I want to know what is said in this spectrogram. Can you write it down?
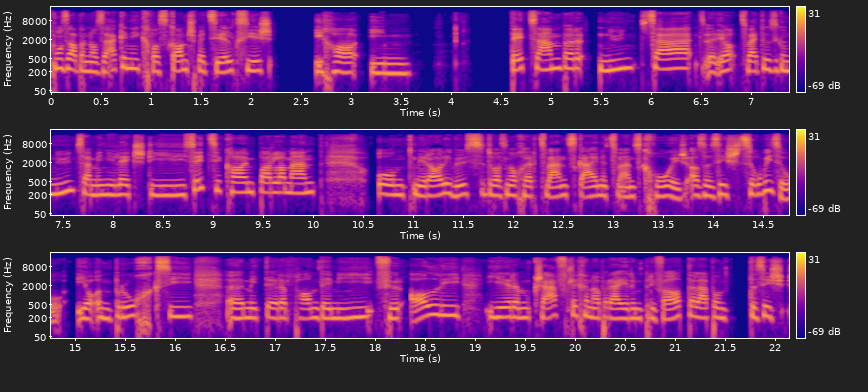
Ich muss aber noch sagen, was ganz speziell war, ich habe im Dezember 19, ja, 2019 meine letzte Sitzung im Parlament und wir alle wissen, was nachher 2021 gekommen ist. Also es ist sowieso ja ein Bruch gewesen, äh, mit der Pandemie für alle in ihrem geschäftlichen, aber auch in ihrem privaten Leben und das ist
